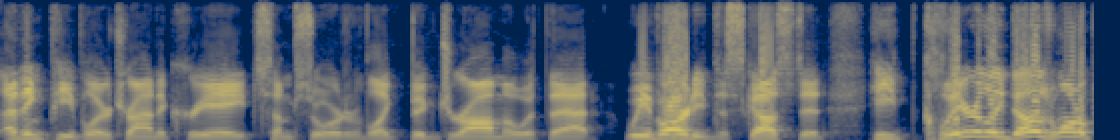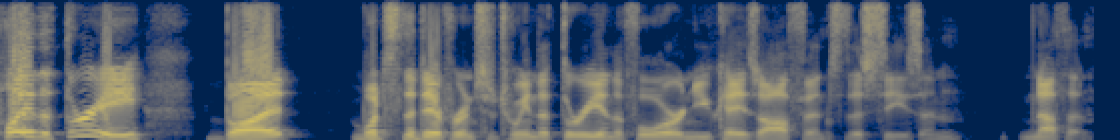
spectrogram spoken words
I think people are trying to create some sort of like big drama with that. We've already discussed it. He clearly does want to play the three, but what's the difference between the three and the four in UK's offense this season? Nothing.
